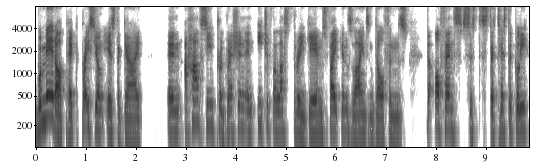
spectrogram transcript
we made our pick. Bryce Young is the guy. And I have seen progression in each of the last three games Vikings, Lions, and Dolphins the offense statistically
